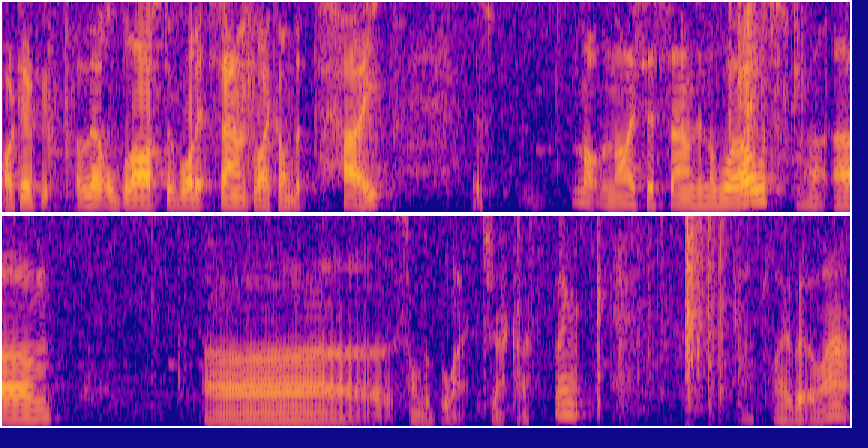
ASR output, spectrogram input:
I'll give a little blast of what it sounds like on the tape. It's not the nicest sound in the world. Um, uh, it's on the blackjack, I think. I'll play a bit of that.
